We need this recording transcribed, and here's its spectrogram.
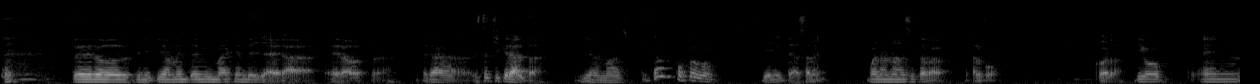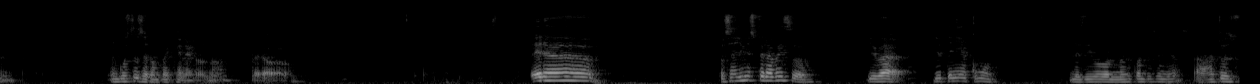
Pero definitivamente mi imagen de ella era, era otra. Era, esta chica era alta. Y además, pues estaba un poco llenita, ¿saben? Bueno, no, sí estaba algo gorda. Digo, en, en gusto se rompen géneros, ¿no? Pero era... O sea, yo no esperaba eso. Yo iba... Yo tenía como... Les digo, no sé cuántos años. Ah, entonces,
